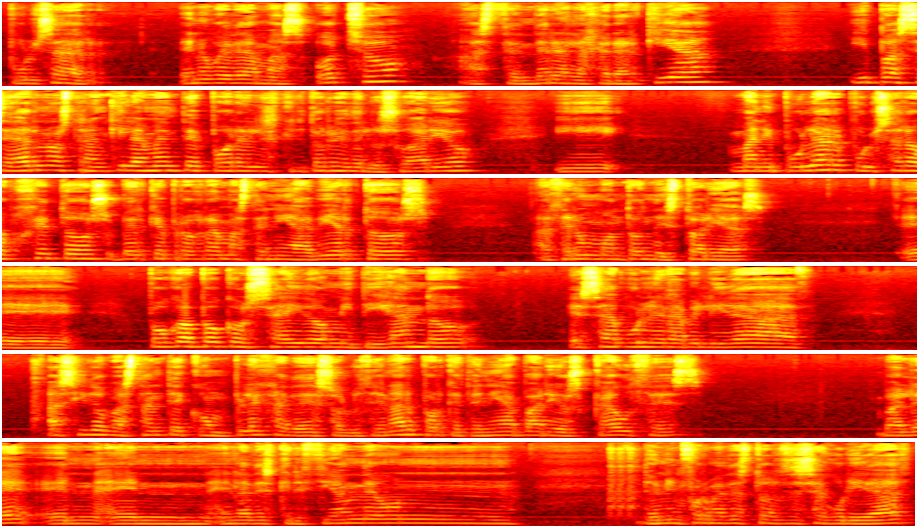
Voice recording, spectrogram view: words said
pulsar NVDA más 8, ascender en la jerarquía y pasearnos tranquilamente por el escritorio del usuario y manipular, pulsar objetos, ver qué programas tenía abiertos, hacer un montón de historias. Eh, poco a poco se ha ido mitigando. Esa vulnerabilidad ha sido bastante compleja de solucionar porque tenía varios cauces. ¿vale? En, en, la descripción de un, de un informe de estos de seguridad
